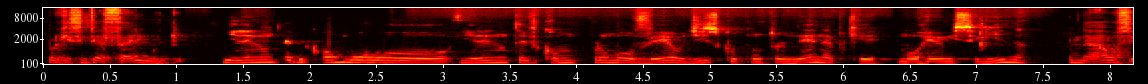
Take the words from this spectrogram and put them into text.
porque se interfere muito. E ele não teve como, e ele não teve como promover o disco com turnê, né? Porque morreu em seguida. Não, se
